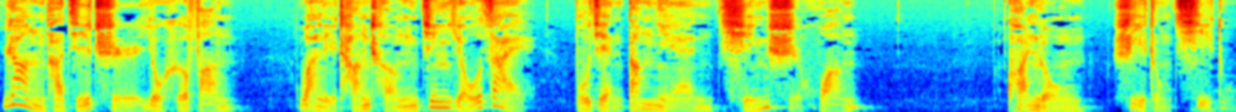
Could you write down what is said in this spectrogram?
让他几尺又何妨？万里长城今犹在，不见当年秦始皇。”宽容是一种气度。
